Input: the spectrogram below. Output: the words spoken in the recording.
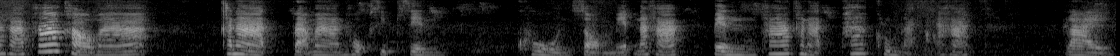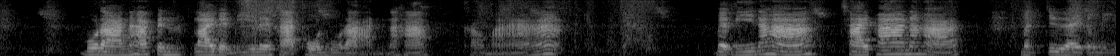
นะคะ ผ้าเข่าม้า ขนาดประมาณ 60 เซนคูณ 2 เมตรนะคะ เป็นผ้าขนาดผ้าคลุมไหล่นะคะ ลายโบราณนะคะ เป็นลายแบบนี้เลยค่ะ โทนโบราณนะคะข่าม้า แบบนี้นะคะชายผ้านะคะเหมือนเจือยตรงนี้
